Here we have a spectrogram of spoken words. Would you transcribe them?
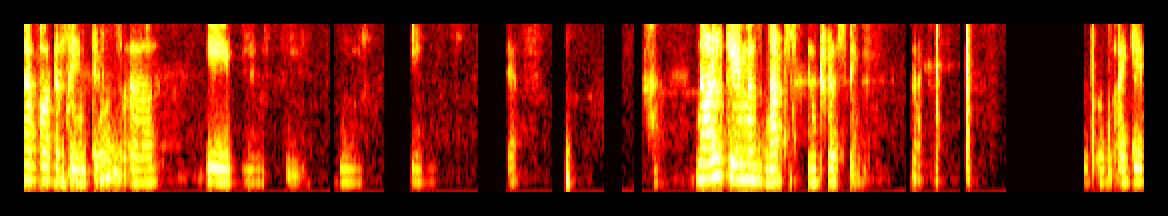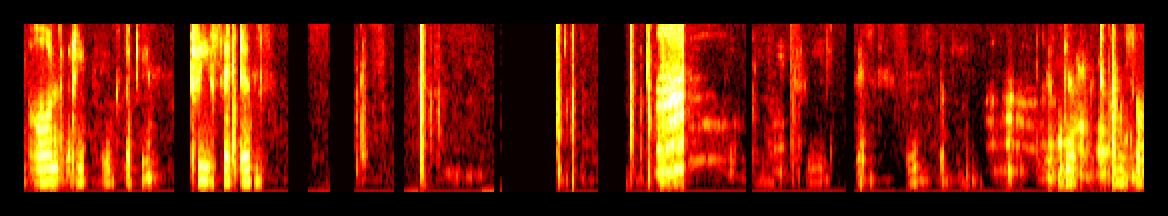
I've got the same things uh, A, B, C, D, E, F. Null came as nuts, interesting. because I gave all replays, okay? Tree setters. Just is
